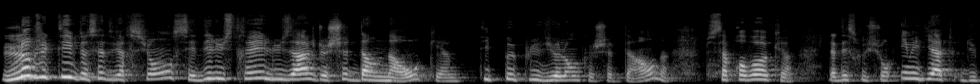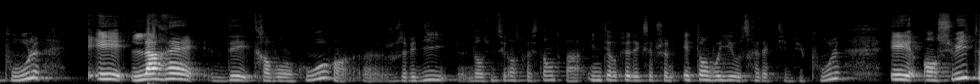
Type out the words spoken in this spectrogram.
L'objectif de cette version c'est d'illustrer l'usage de shutdown now qui est un petit peu plus violent que shutdown. Ça provoque la destruction immédiate du pool et l'arrêt des travaux en cours, euh, je vous avais dit dans une séquence précédente, ben, interrupted exception est envoyé au thread actif du pool et ensuite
